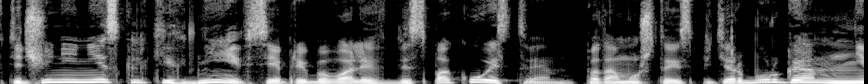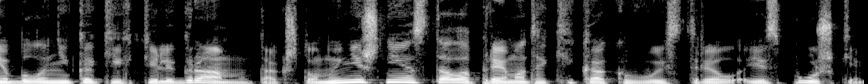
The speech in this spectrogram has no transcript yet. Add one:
В течение нескольких дней все пребывали в беспокойстве, потому что из Петербурга не было никаких телеграмм, так что нынешнее стало прямо-таки как выстрел из пушки.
